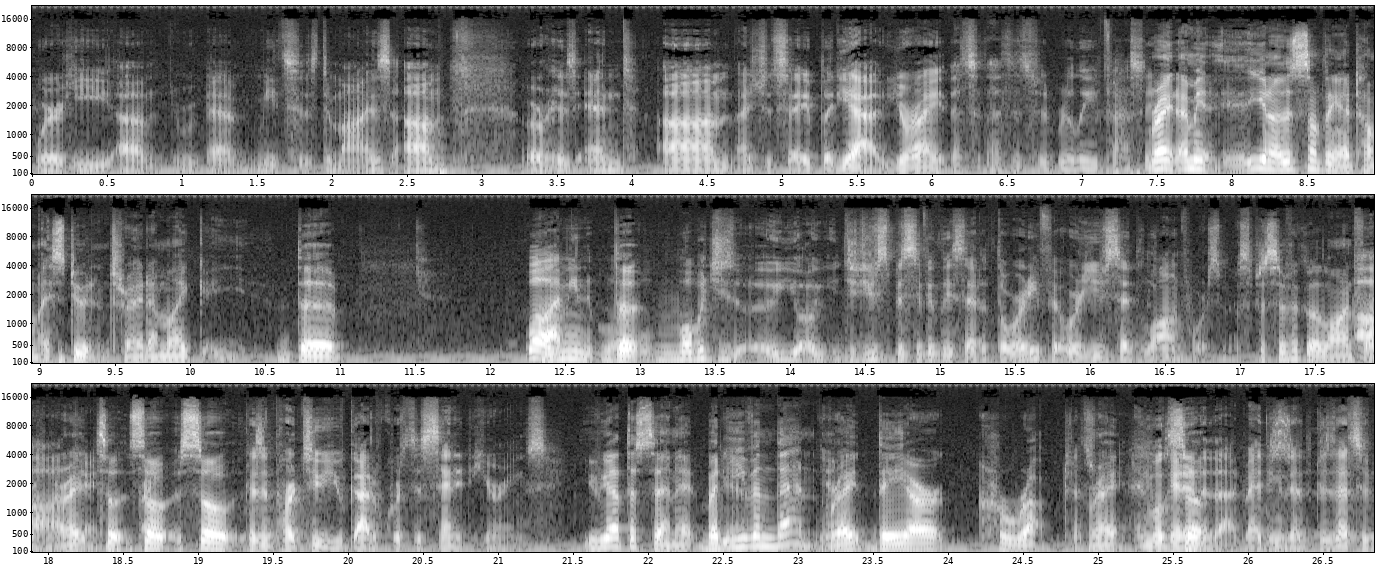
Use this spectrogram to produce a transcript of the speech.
where he um, uh, meets his demise, um, or his end, um, I should say. But yeah, you're right. That's that's a really fascinating. Right. I mean, you know, this is something I tell my students. Right. I'm like, the well, I mean, the- what would you, uh, you? Did you specifically said authority, or you said law enforcement? specifically law enforcement. Ah, okay, Right. So so so Because in part two, you've got, of course, the Senate hearings. you've got the Senate, but Yeah. even then, Yeah. right? They are corrupt. Right. right. And we'll get So- into that. I think that because that's a,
